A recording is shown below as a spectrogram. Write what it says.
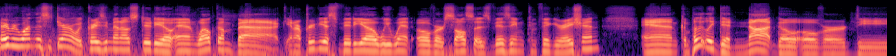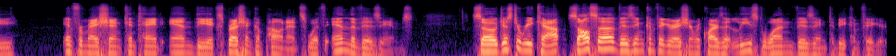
Hey everyone, this is Darren with Crazy Minnow Studio and welcome back. In our previous video, we went over Salsa's Viseme configuration and completely did not go over the information contained in the expression components within the Visemes. So just to recap, Salsa Viseme configuration requires at least one Viseme to be configured.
